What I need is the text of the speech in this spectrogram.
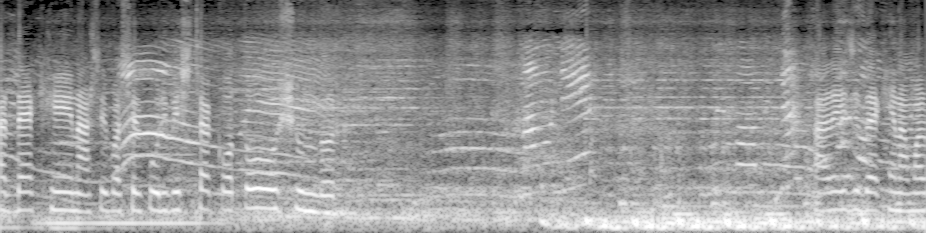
আর দেখেন আশেপাশের পরিবেশটা কত সুন্দর। আর এই যে দেখেন আমার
